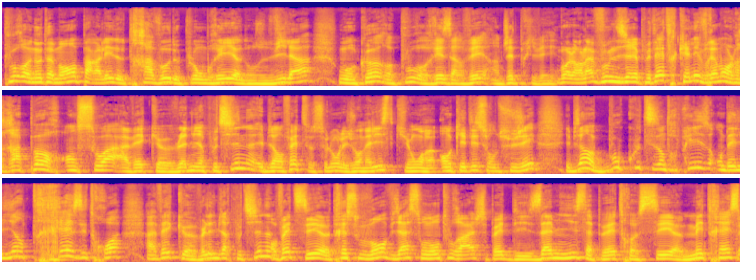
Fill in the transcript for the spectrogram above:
pour notamment parler de travaux de plomberie dans une villa, ou encore pour réserver un jet privé. Bon alors là, vous me direz peut-être quel est vraiment le rapport en soi avec Vladimir Poutine, et eh bien en fait, selon les journalistes qui ont euh, enquêté sur le sujet, et eh bien beaucoup de ces entreprises ont des liens très étroits avec euh, Vladimir Poutine. En fait, c'est euh, très souvent via son entourage, ça peut être des amis, ça peut être ses maîtresses.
